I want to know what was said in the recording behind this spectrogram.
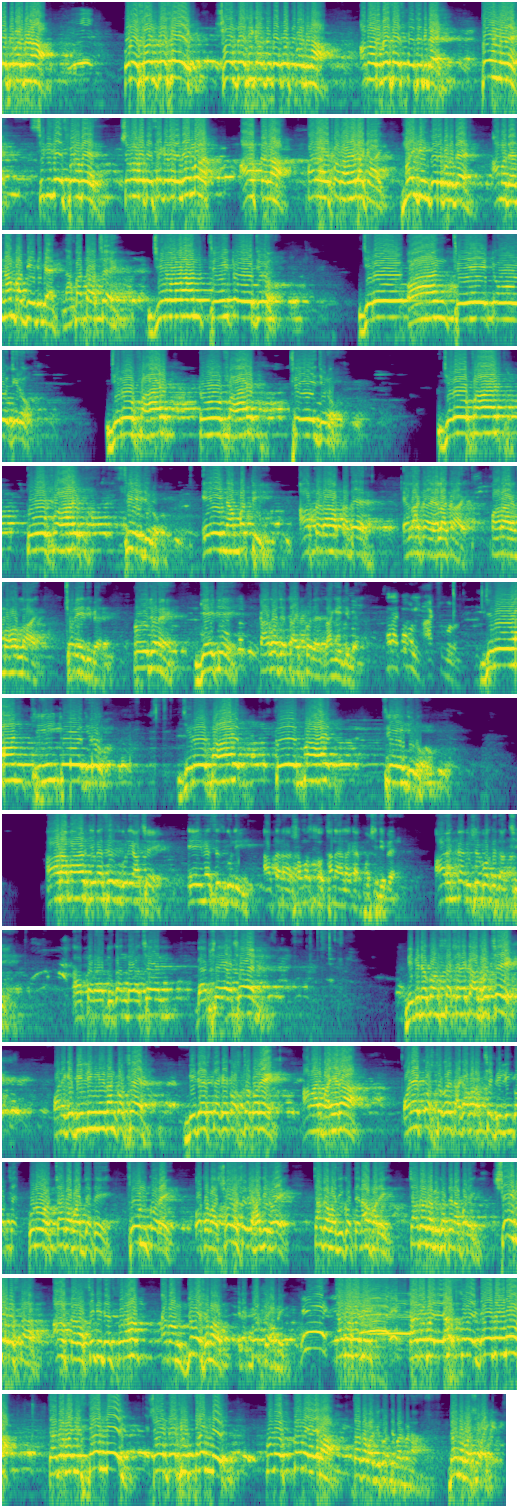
করতে পারবে না। কোন সন্ত্রাসী সন্ত্রাসী কার্যক্রম করতে পারবে না। আমার মেসেজ পৌঁছে দিবেন। প্রয়োজনে সিটিজেন্স ফোরামের সভাপতি সেক্রেটারি মেম্বার আপনারা পাড়ায় পাড়ায়, এলাকায় মাইকিং করে বলে দেন। আমাদের নাম্বার দিয়ে দিবেন। নাম্বারটা হচ্ছে zero one three two zero zero one three two zero zero five two five three zero zero five two five three zero এই নাম্বারটি আপনারা আপনাদের এলাকায় এলাকায় পাড়ায় মহল্লায় ছড়িয়ে দিবেন। প্রয়োজনে গেটে কাগজে টাইপ করে লাগিয়ে দিবেন। স্যার একটু বলুন। একটু বলুন। Zero one three two zero zero five two five three zero আর আমার যে মেসেজগুলি আছে এই মেসেজগুলি আপনারা সমস্ত থানা এলাকায় পৌঁছে দিবেন। আর একটা বিষয় বলতে যাচ্ছি। আপনারা দোকানদার আছেন, ব্যবসায়ী আছেন, বিভিন্ন কনস্ট্রাকশনের কাজ হচ্ছে, অনেকে বিল্ডিং নির্মাণ করছেন, বিদেশ থেকে কষ্ট করে আমার ভাইয়েরা অনেক কষ্ট করে টাকা পাঠাচ্ছে বিল্ডিং করছে। কোনো চাঁদাবাজ যাতে ফোন করে অথবা সরাসরি হাজির হয়ে চাঁদাবাজি করতে না পারে চাঁদা দাবি করতে না পারে, সেই ব্যবস্থা আপনারা সিটিজেন ফোরাম এবং যুব সমাজ এটা করতে হবে। চাঁদাবাজি চাঁদাবাজি আশ্রয় দেওয়া যাবে না। চাঁদাবাজি স্থান নেই সরকারি স্থান নেই, কোন ক্রমে এরা চাঁদাবাজি করতে পারবে না। ধন্যবাদ সবাইকে।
